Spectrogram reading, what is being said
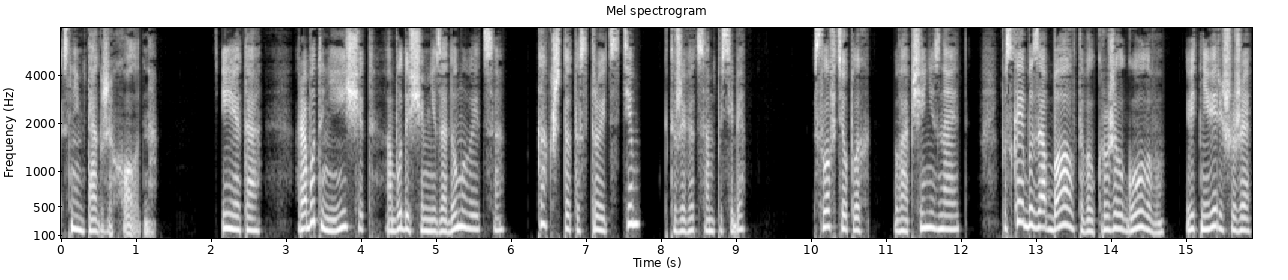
с ним также холодно. И это работы не ищет, о будущем не задумывается. Как что-то строить с тем, кто живет сам по себе? Слов теплых вообще не знает. Пускай бы забалтывал, кружил голову, ведь не веришь уже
